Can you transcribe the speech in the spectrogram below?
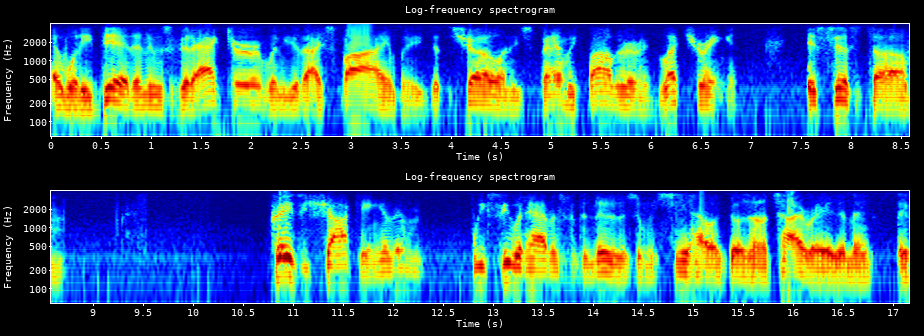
at what he did, and he was a good actor when he did I Spy, and when he did the show, and he's family father and lecturing, and it's just um, crazy shocking. And then we see what happens with the news, and we see how it goes on a tirade, and they they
